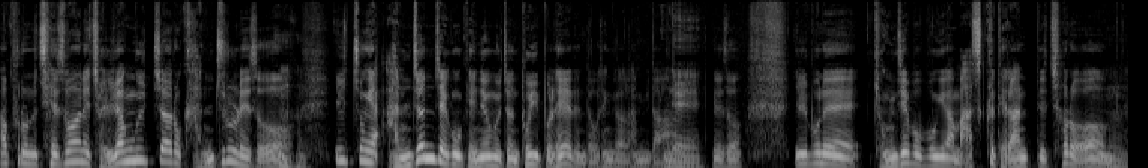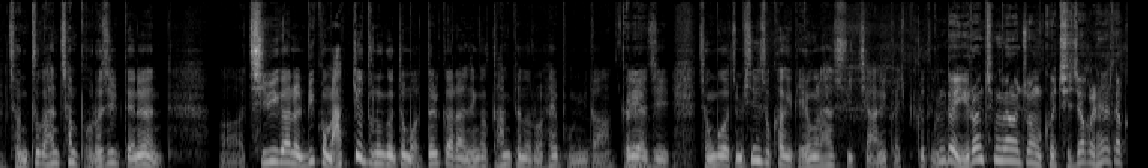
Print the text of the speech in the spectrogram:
앞으로는 최소한의 전략 물자로 간주를 해서 일종의 안전 재고 개념을 전 도입을 해야 된다고 생각을 합니다. 네. 그래서 일본의 경제 보복이나 마스크 대란 때처럼 음. 전투가 한참 벌어질 때는 어, 지휘관을 믿고 맡겨두는 건 좀 어떨까라는 생각도 한편으로 해봅니다. 그래야지 정부가 좀 신속하게 대응을 할 수 있지 않을까 싶거든요. 근데 이런 측면은 좀그 지적을 해야 될 것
